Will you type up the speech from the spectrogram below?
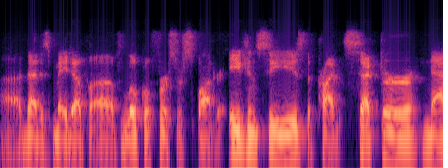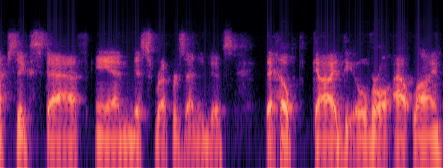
uh, that is made up of local first responder agencies, the private sector, NAPSG staff, and NIST representatives that helped guide the overall outline.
